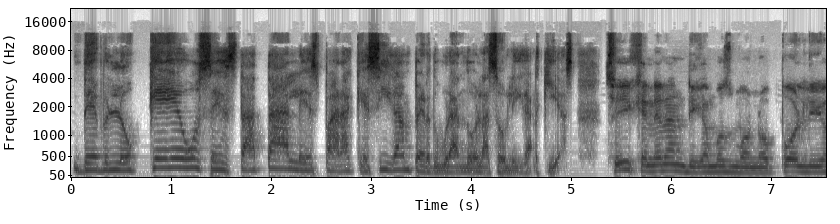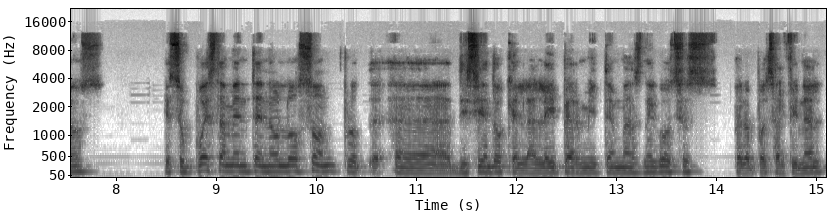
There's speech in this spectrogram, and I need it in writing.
de bloqueos estatales para que sigan perdurando las oligarquías. Sí, generan, digamos, monopolios que supuestamente no lo son, uh, diciendo que la ley permite más negocios, pero pues al final,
